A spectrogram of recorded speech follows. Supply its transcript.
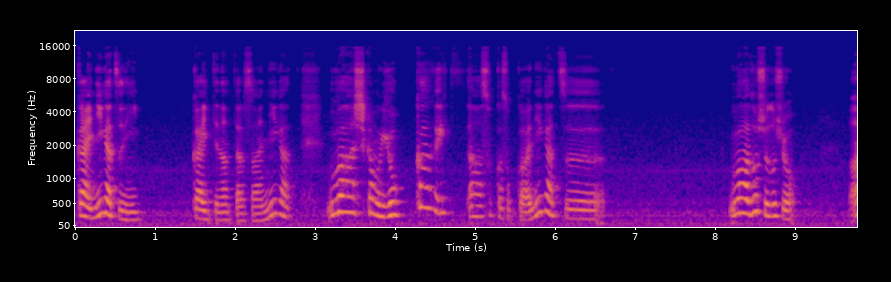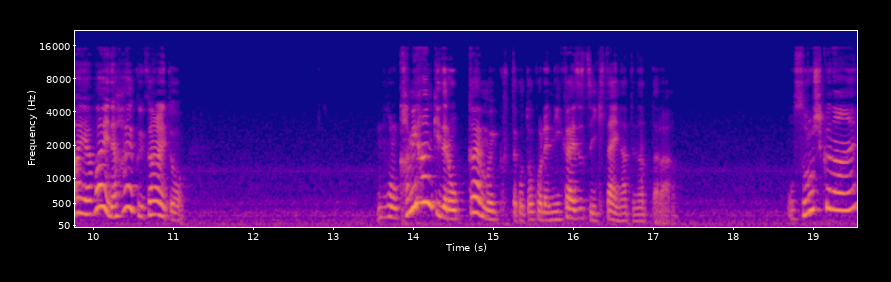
1回2月に1回ってなったらさ2月うわしかも4日あそっかそっか。2月うわどうしようどうしよう。あやばいね。早く行かないと。もう上半期で6回も行くってこと？これ2回ずつ行きたいなってなったら。恐ろしくない？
